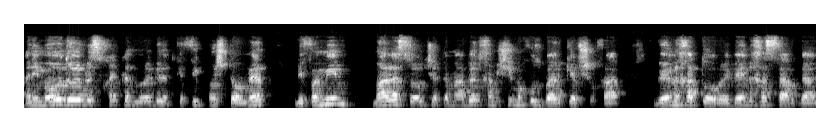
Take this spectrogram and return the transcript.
אני מאוד אוהב לשחק כדורגל התקפי כמו שאתה אומר לפעמים מה לעשות שאתה מאבד 50% בהרכב שלך ואין לך טורה ואין לך סרדל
